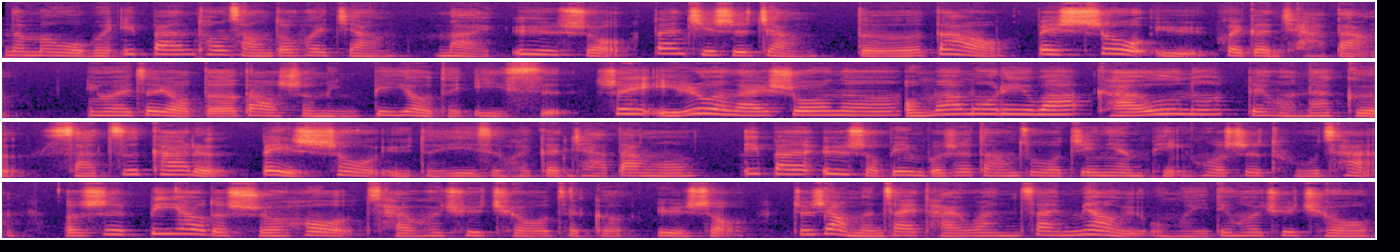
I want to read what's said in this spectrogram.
那么我们一般通常都会讲买预售，但其实讲得到被授予会更恰当。因为这有得到神明庇佑的意思，所以以日文来说呢，おまもりはカウノで我那个サズカル被授予的意思会更恰当哦。一般御守并不是当做纪念品或是土产，而是必要的时候才会去求这个御守。就像我们在台湾在庙宇，我们一定会去求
